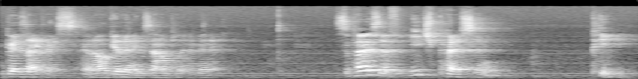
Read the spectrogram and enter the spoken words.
It goes like this, and I'll give an example in a minute. Suppose for each person, P,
